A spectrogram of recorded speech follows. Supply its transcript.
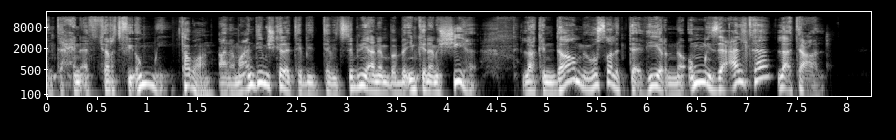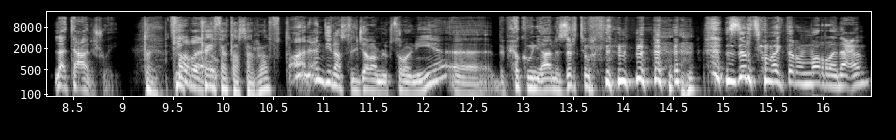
انت الحين أثرت في أمي. طبعا. أنا ما عندي مشكلة. تبي تبي تسبني أنا يمكن أمشيها. لكن دام وصل التأثير إن أمي زعلتها لا تعال. لا تعال شوي. طيب كيف, تصرفت؟ أنا عندي ناس في الجرائم الإلكترونية آه، بحكم إني أنا زرتهم زرتهم أكثر من مرة نعم.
